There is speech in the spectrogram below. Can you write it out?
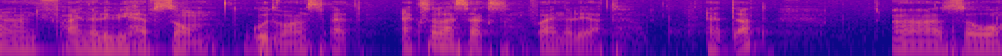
And finally, we have some good ones at XLSX, finally at, at that. Uh, so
